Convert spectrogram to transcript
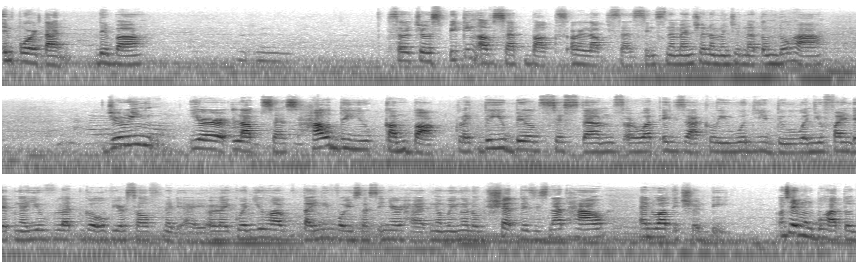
important, di ba? So, Cho, speaking of setbacks or lapses, since na-mention naman yun na tong duha, during your lapses, how do you come back? Like, do you build systems or what exactly would you do when you find it nga you've let go of yourself na di ay? Or like, when you have tiny voices in your head nga may nga shit, this is not how and what it should be. Unsay imong buhaton?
